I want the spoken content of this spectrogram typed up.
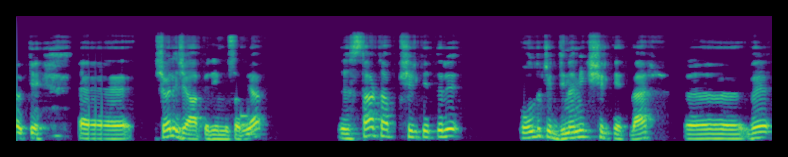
okey. Ee, şöyle cevap vereyim bu soruya. Ee, startup şirketleri oldukça dinamik şirketler ee, ve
